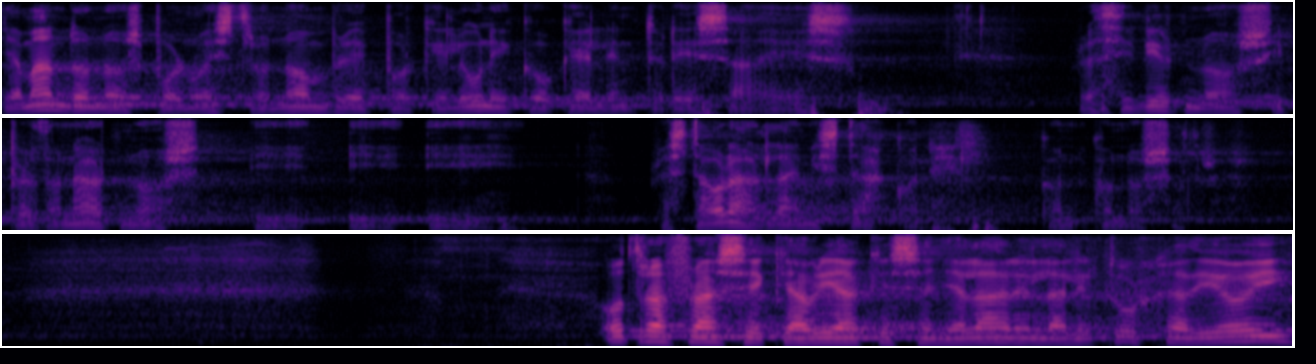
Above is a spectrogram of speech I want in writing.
llamándonos por nuestro nombre, porque lo único que Él interesa es recibirnos y perdonarnos y, restaurar la amistad con Él, con, con nosotros. Otra frase que habría que señalar en la liturgia de hoy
